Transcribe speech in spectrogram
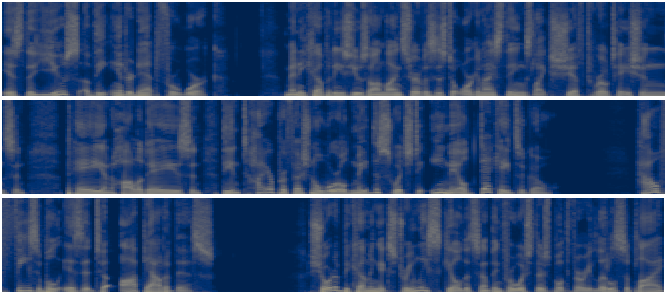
is the use of the internet for work. Many companies use online services to organize things like shift rotations and pay and holidays, and the entire professional world made the switch to email decades ago. How feasible is it to opt out of this? Short of becoming extremely skilled at something for which there's both very little supply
